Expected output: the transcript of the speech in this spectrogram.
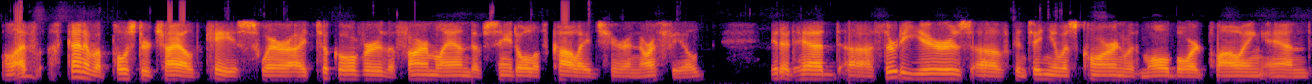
Well, I've kind of a poster child case where I took over the farmland of St. Olaf College here in Northfield. It had had uh, 30 years of continuous corn with moldboard plowing and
